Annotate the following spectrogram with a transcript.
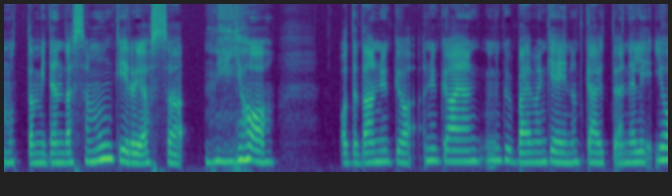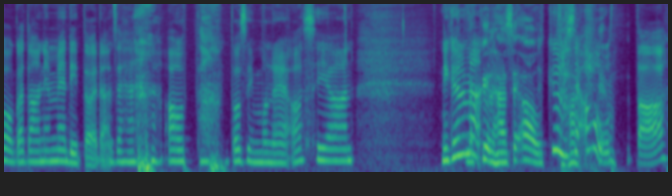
mutta miten tässä mun kirjassa, niin joo, otetaan nyky, nykyajan, nykypäivän keinot käyttöön. Eli joogataan ja meditoidaan, sehän auttaa tosi moneen asiaan. Niin kyllä No mä, kyllähän se auttaa. Kyllä se auttaa.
